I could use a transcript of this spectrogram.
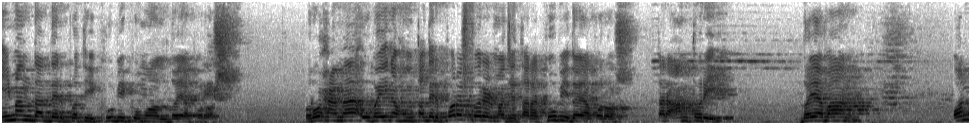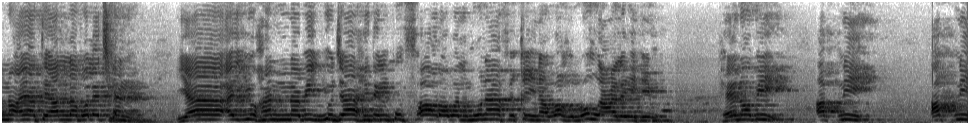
ইমানদারদের প্রতি খুবই কোমল দয়াপরশ রোহামা উবাইনাহম তাদের পরস্পরের মাঝে তারা খুবই দয়াপরশ তারা আন্তরিক দয়াবান অন্য আয়াতে আল্লাহ বলেছেন ইয়া আইয়ুহান নাবিয়্যু জাহিদিল কুফার ওয়াল মুনাফিকিনা ওয়াগলুল আলাইহিম হে নবী আপনি আপনি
